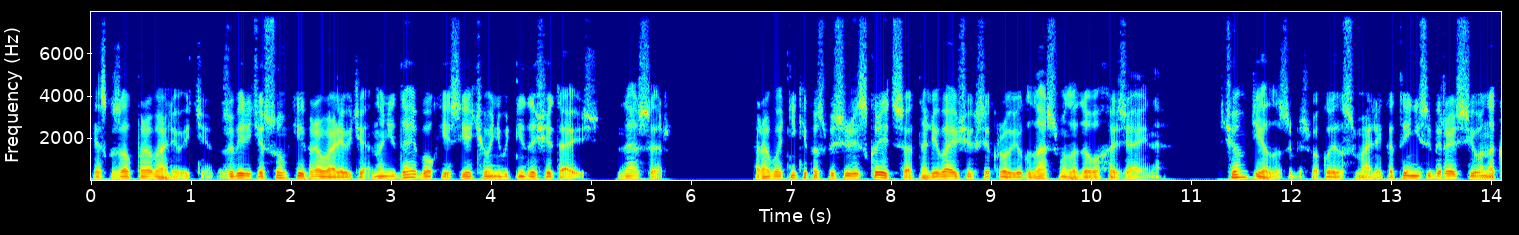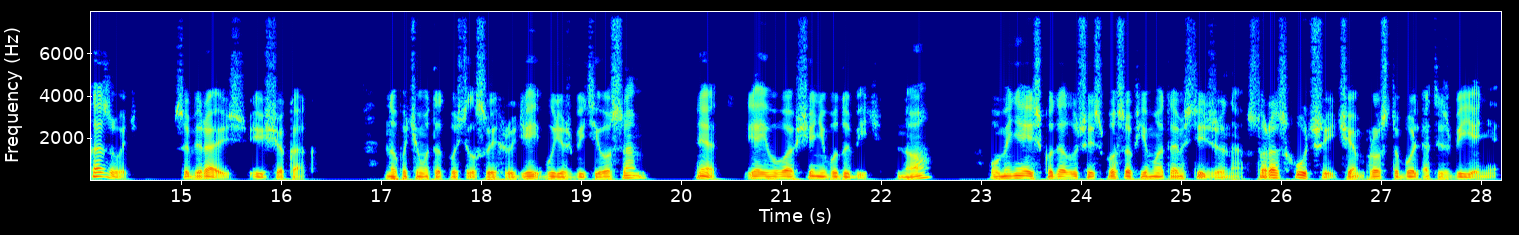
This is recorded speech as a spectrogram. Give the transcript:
Я сказал, проваливайте. Заберите сумки и проваливайте, но не дай бог, если я чего-нибудь не досчитаюсь. Да, сэр. Работники поспешили скрыться от наливающихся кровью глаз молодого хозяина. «В чем дело?» — забеспокоился Малик. «А ты не собираешься его наказывать?» «Собираюсь, и еще как». «Но почему ты отпустил своих людей? Будешь бить его сам?» «Нет, я его вообще не буду бить. Но у меня есть куда лучший способ ему отомстить, жена. Сто раз худший, чем просто боль от избиения.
